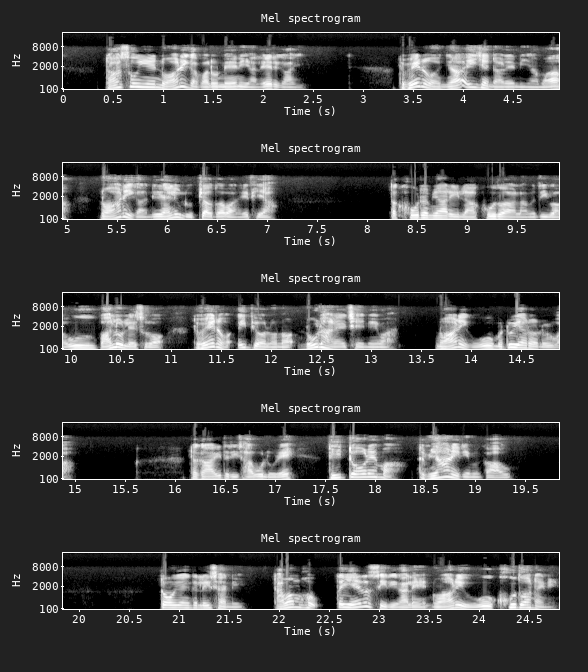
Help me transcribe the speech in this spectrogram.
။ဒါဆိုရင်နွားတွေကဘာလို့နဲနေရလဲတခါကြီး။တပည့်တော်ညာအိတ်ရန်ထားတဲ့နေရာမှာနွားတွေကနေတိုင်းလူလူပျောက်သွားပါလေဖေ။တခိုးသမားတွေလာခိုးသွားလားမသိပါဘူး။ဘာလို့လဲဆိုတော့ တပည့်တော်အိပ်ပျော်လွန်တော့နိုးလာတဲ့အချိန်လေးမှာနွားတွေကိုမတွေ့ရတော့လို့ပါတကာကြီးတတိထားဖို့လိုတယ်ဒီတောထဲမှာဓမြတွေတင်မကဘူးတော်ရင်တလိဆန်နေဒါမှမဟုတ်တရေသစီတွေကလည်းနွားတွေကိုခိုးသွားနိုင်တယ်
